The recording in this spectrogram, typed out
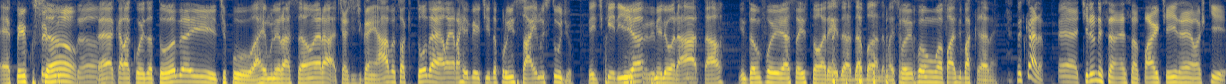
É, percussão, percussão. É, aquela coisa toda e, tipo, a remuneração era, a gente ganhava, só que toda ela era revertida pro ensaio no estúdio. A gente queria Sim, melhorar e tal. Então foi essa história aí da, da banda, mas foi, foi uma fase bacana. Mas, cara, é, tirando essa, essa parte aí, né, eu acho que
